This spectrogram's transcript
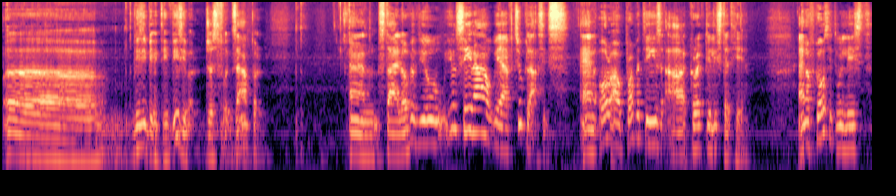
uh, visibility, visible, just for example. And style overview, you'll see now we have two classes and all our properties are correctly listed here. And of course it will list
